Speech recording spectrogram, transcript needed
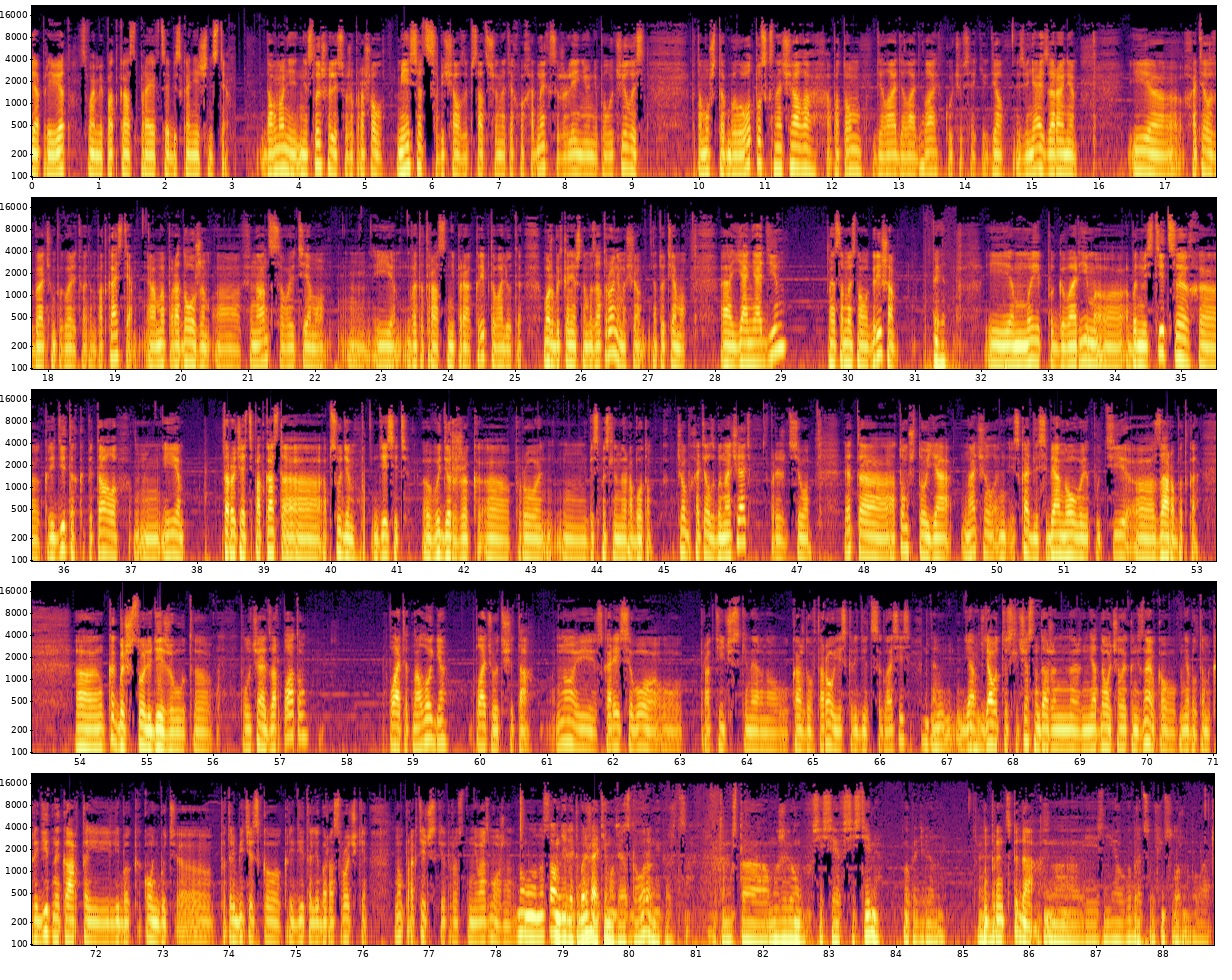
Друзья, привет! С вами подкаст «Проекция бесконечности». Давно не, не слышались, уже прошел месяц. Обещал записаться еще на тех выходных, к сожалению, не получилось, потому что был отпуск сначала, а потом дела, дела, дела, куча всяких дел. Извиняюсь заранее. И э, хотелось бы о чем поговорить в этом подкасте. А мы продолжим э, финансовую тему. И в этот раз не про криптовалюты. Может быть, конечно, мы затронем еще эту тему. Э, я не один. Со мной снова Гриша. Привет. И мы поговорим э, об инвестициях, э, кредитах, капиталах. И второй части подкаста э, обсудим 10 выдержек про бессмысленную работу. Чего бы хотелось бы начать, прежде всего, это о том, что я начал искать для себя новые пути заработка. Как большинство людей живут, получают зарплату, платят налоги, оплачивают счета. Ну и, скорее всего, практически, наверное, у каждого второго есть кредит, согласись. Да, я, я вот, если честно, даже наверное, ни одного человека не знаю, у кого не было там кредитной карты, либо какого-нибудь э, потребительского кредита, либо рассрочки. Ну, практически просто невозможно. Ну, на самом деле, это большая тема для разговора, мне кажется. Потому что мы живем в, в системе в определенной. Ну, в принципе, да. И из нее выбраться очень сложно бывает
